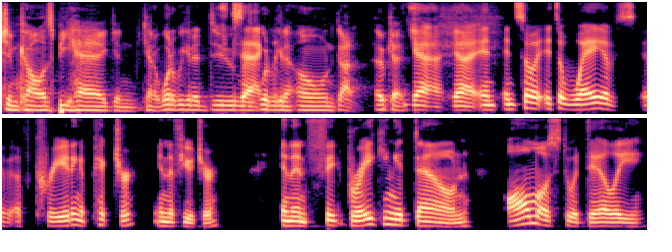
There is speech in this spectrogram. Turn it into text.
Jim Collins, BHAG, and kind of what are we going to do? Exactly. What are we going to own? Got it. Okay. Yeah, yeah, and and so it's a way of of creating a picture in the future, and then fig- breaking it down almost to a daily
